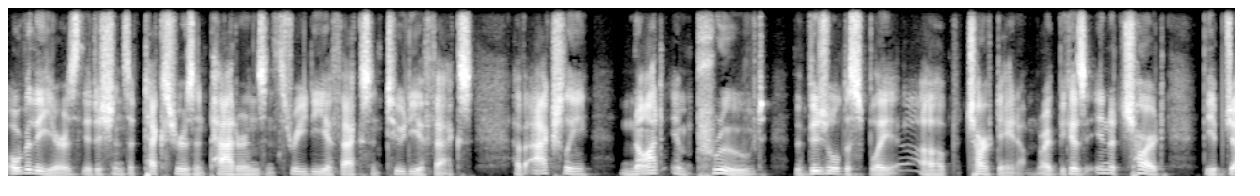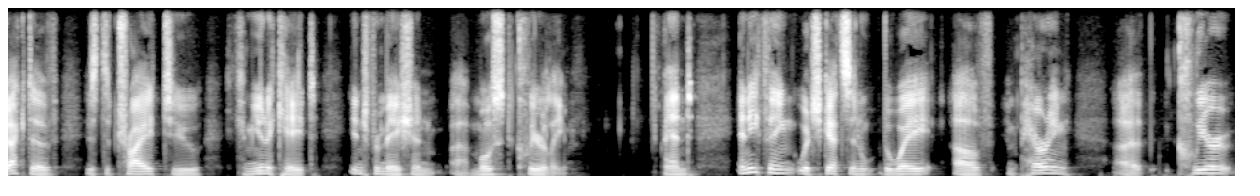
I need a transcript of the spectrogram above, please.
over the years, the additions of textures and patterns and 3D effects and 2D effects have actually not improved the visual display of chart data, right? Because in a chart, the objective is to try to communicate information uh, most clearly. And anything which gets in the way of impairing uh, clear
